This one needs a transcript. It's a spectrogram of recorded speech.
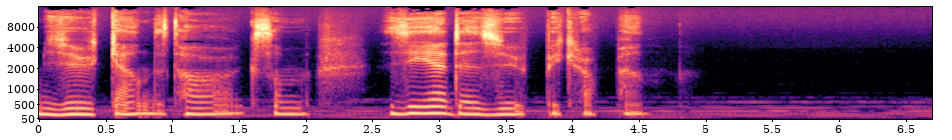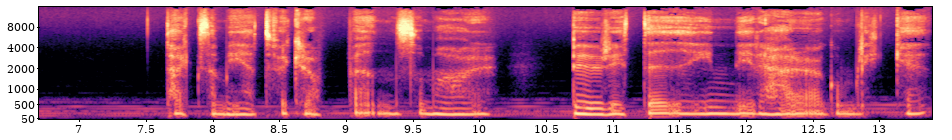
Mjuka andetag som ger dig djup i kroppen. Tacksamhet för kroppen som har burit dig in i det här ögonblicket.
